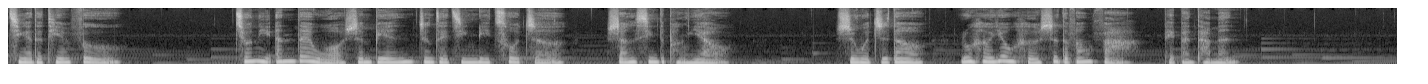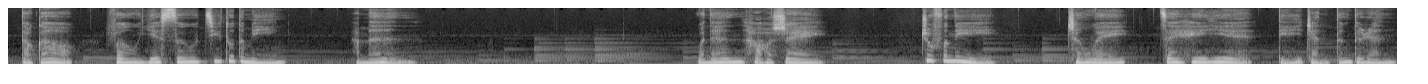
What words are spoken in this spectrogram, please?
亲爱的天父，求你恩待我身边正在经历挫折、伤心的朋友，使我知道如何用合适的方法陪伴他们。祷告，奉耶稣基督的名。阿门。晚安，好好睡。祝福你，成为在黑夜点一盏灯的人。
